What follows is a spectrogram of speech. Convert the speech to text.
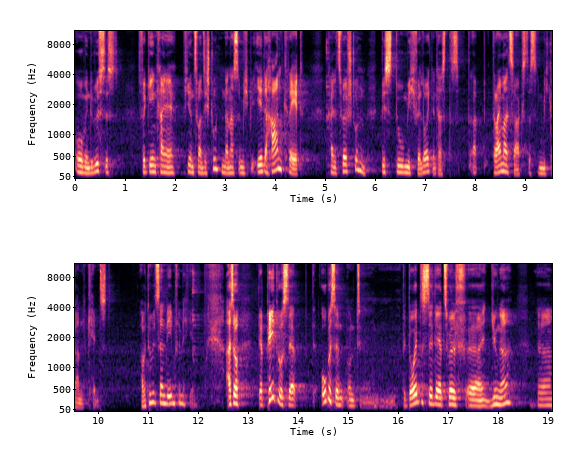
Oh, wenn du wüsstest, es vergehen keine 24 Stunden, dann hast du mich, ehe der Hahn kräht, keine zwölf Stunden, bis du mich verleugnet hast, dreimal sagst, dass du mich gar nicht kennst. Aber du willst dein Leben für mich geben. Also der Petrus, der, der oberste und bedeutendste der zwölf äh, Jünger, äh,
